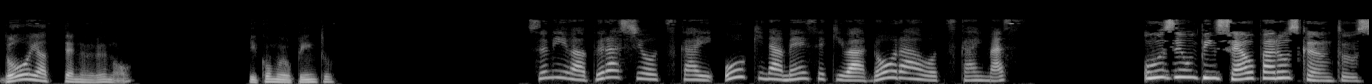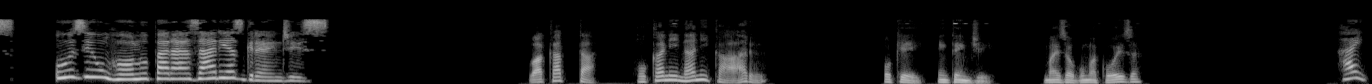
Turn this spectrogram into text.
どうやって塗るの E como eu pinto? 隅はブラシを使い、大きな面積はローラーを使います。Use um pincel para os cantos. Use um rolo para as áreas grandes. わかった。他に何かある Ok, entendi. Mais alguma coisa? はい。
